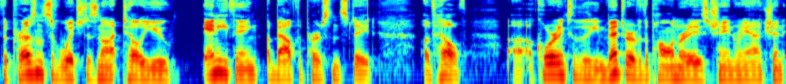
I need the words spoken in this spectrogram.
the presence of which does not tell you anything about the person's state of health. Uh, according to the inventor of the polymerase chain reaction,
